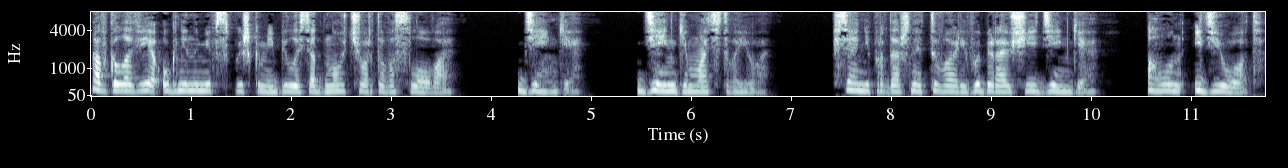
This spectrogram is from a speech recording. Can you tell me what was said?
А в голове огненными вспышками билось одно чертово слово. Деньги. Деньги, мать твою. Все они продажные твари, выбирающие деньги. А он идиот.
